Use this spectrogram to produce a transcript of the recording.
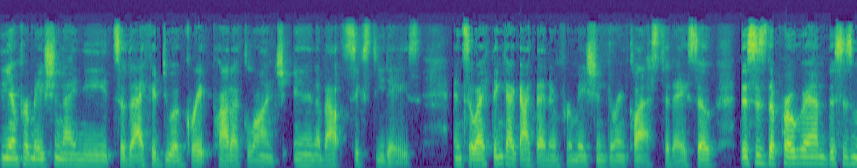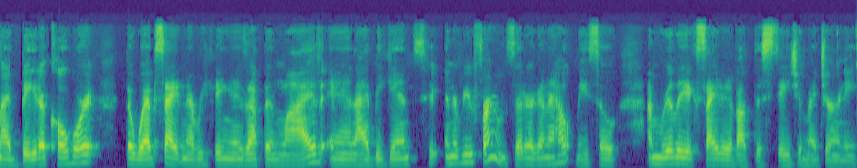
the information I need so that I could do a great product launch in about 60 days. And so I think I got that information during class today. So this is the program. This is my beta cohort. The website and everything is up and live. And I began to interview firms that are going to help me. So I'm really excited about this stage in my journey.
